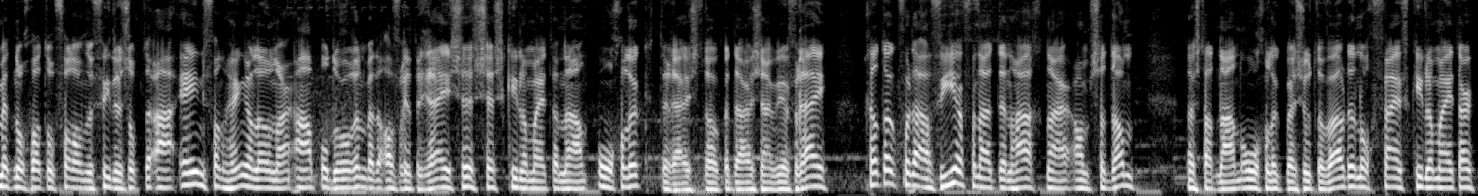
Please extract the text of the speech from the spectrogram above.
Met nog wat opvallende files op de A1 van Hengelo naar Apeldoorn... bij de afrit Rijssen, 6 kilometer na een ongeluk. De rijstroken daar zijn weer vrij. Geldt ook voor de A4 vanuit Den Haag naar Amsterdam. Daar staat na een ongeluk bij Zoeterwoude nog 5 kilometer.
